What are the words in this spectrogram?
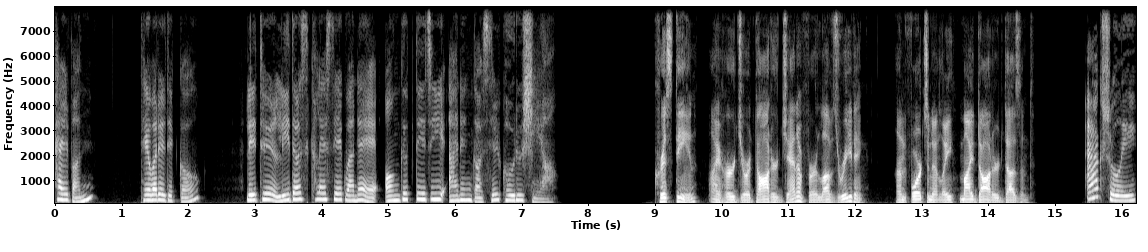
팔 번 대화를 듣고 리틀 리더스 클래스에 관해 언급되지 않은 것을 고르시오. Christine, I heard your daughter Jennifer loves reading. Unfortunately, my daughter doesn't. Actually,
